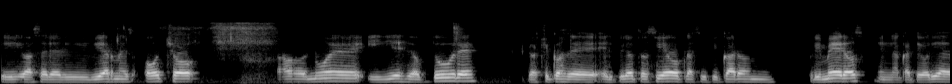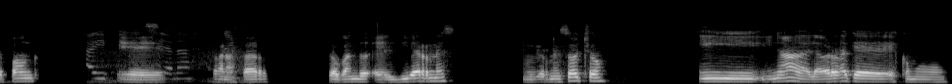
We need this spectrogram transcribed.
y va a ser el viernes 8, 9 y 10 de octubre. Los chicos de El Piloto Ciego clasificaron primeros en la categoría de punk eh, van a estar tocando el viernes, el viernes 8. Y, nada, la verdad que es como,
